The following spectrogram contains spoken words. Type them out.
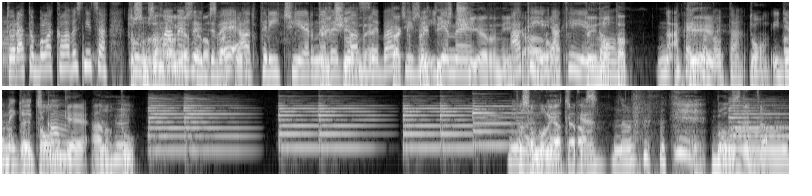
ktorá to bola klavesnica? To tu, som tu máme, ja že dve a akord. tri čierne Tri vedľa čierne, seba, tak čiže pri tých ideme... čiernych, aký, áno, aké je to je nota No, aká G. je to nota? Tón, ideme áno, to je tón? G, áno, Mhm. tu. Milujem som bol ja teraz. No. Ťa. No.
